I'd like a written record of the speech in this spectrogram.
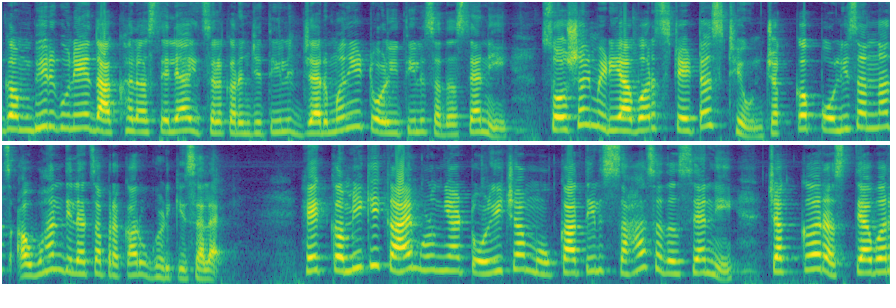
गंभीर गुन्हे दाखल असलेल्या इचलकरंजीतील जर्मनी टोळीतील सदस्यांनी सोशल मीडियावर स्टेटस ठेवून चक्क पोलिसांनाच आव्हान दिल्याचा प्रकार उघडकीस आलाय हे कमी की काय म्हणून या टोळीच्या मोकातील सहा सदस्यांनी चक्क रस्त्यावर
